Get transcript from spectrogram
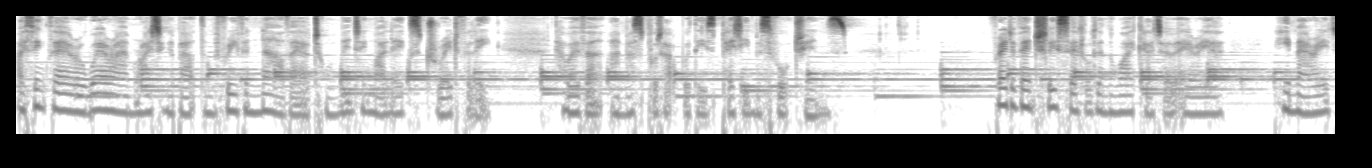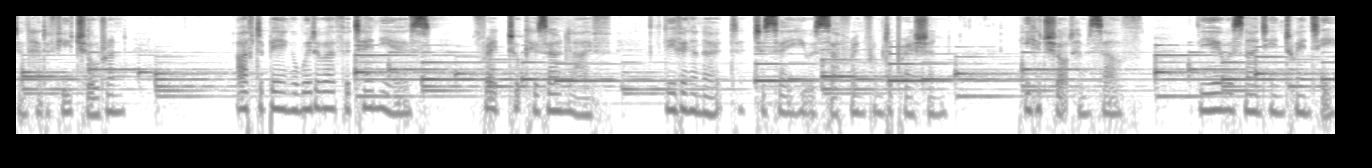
I think they are aware I am writing about them, for even now they are tormenting my legs dreadfully. However, I must put up with these petty misfortunes. Fred eventually settled in the Waikato area he married and had a few children. After being a widower for 10 years, Fred took his own life, leaving a note to say he was suffering from depression. He had shot himself. The year was 1920.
